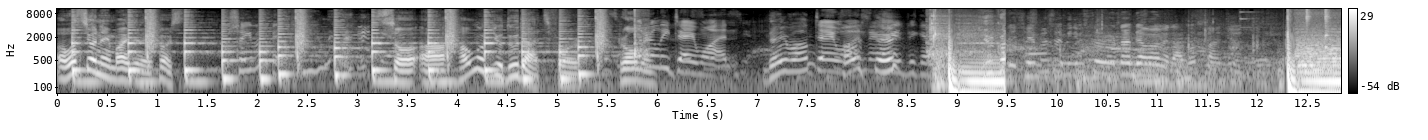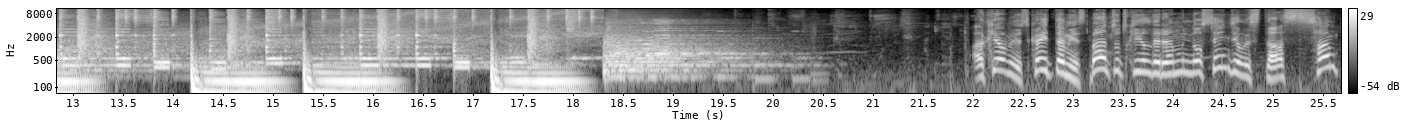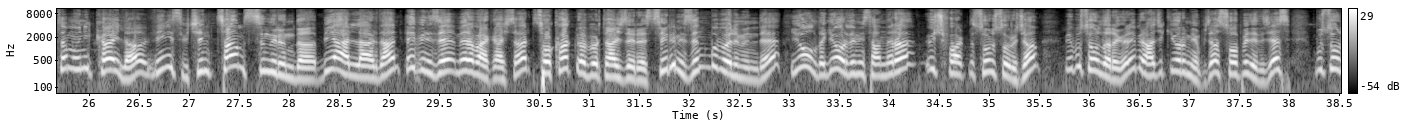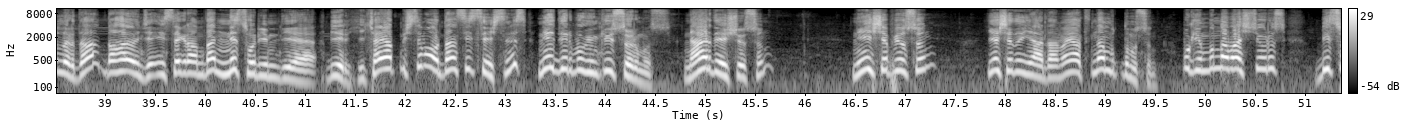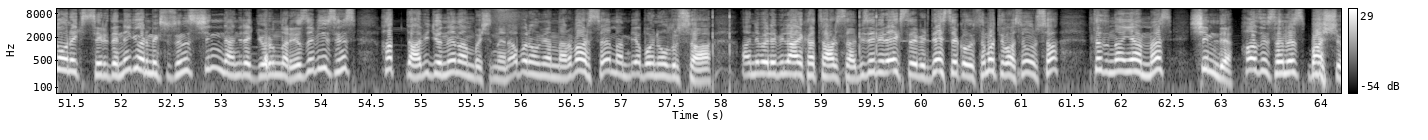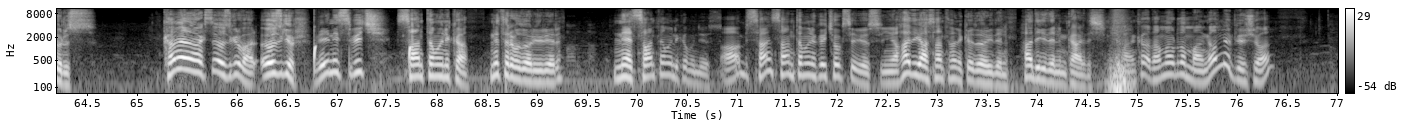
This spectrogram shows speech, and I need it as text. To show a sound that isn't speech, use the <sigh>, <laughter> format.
Oh, what's your name, by the way, first? Should I give a fake? So, uh, how long you do that for rolling? Literally day one. Day one? Day one. First Very day? beginning. You go- Şey yaparsan minibüsler oradan devam eder. Bostancı yolu. Akıyor muyuz? Kayıtta mıyız? Ben Tutku Yıldırım. Los Angeles'ta Santa Monica ile Venice Beach'in tam sınırında bir yerlerden hepinize merhaba arkadaşlar. Sokak röportajları serimizin bu bölümünde yolda gördüğüm insanlara 3 farklı soru soracağım ve bu sorulara göre birazcık yorum yapacağız, sohbet edeceğiz. Bu soruları da daha önce Instagram'dan ne sorayım diye bir hikaye atmıştım. Oradan siz seçtiniz. Nedir bugünkü üç sorumuz? Nerede yaşıyorsun? Ne iş yapıyorsun? Yaşadığın yerden ve hayatından mutlu musun? Bugün bununla başlıyoruz. Bir sonraki seride ne görmek istiyorsanız şimdiden direkt yorumlara yazabilirsiniz. Hatta videonun hemen başında yani abone olmayanlar varsa hemen bir abone olursa, hani böyle bir like atarsa, bize bir ekstra bir destek olursa, motivasyon olursa tadından yenmez. Şimdi hazırsanız başlıyoruz. Kamera arkasında Özgür var. Özgür, Venice Beach, Santa Monica. Ne tarafa doğru yürüyelim? Net Santa Monica mı diyorsun? Abi sen Santa Monica'yı çok seviyorsun ya. Hadi gel Santa Monica'ya doğru gidelim. Hadi gidelim kardeşim. Kanka adamlar burada mangal mı yapıyor şu an?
